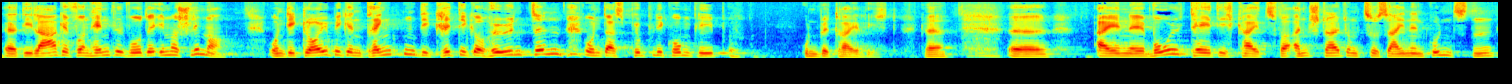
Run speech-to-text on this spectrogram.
Äh, die Lage von Händel wurde immer schlimmer. Und die Gläubigen drängten, die Kritiker höhnten und das Publikum blieb unbeteiligt. Äh, Eine Wohltätigkeitsveranstaltung zu seinen Gunsten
